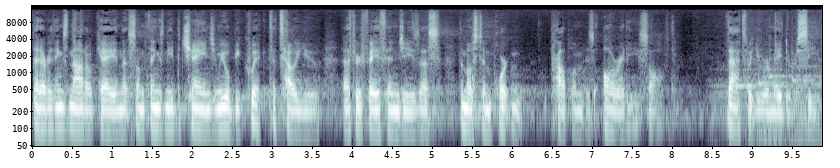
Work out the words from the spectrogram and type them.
that everything's not okay and that some things need to change. And we will be quick to tell you that through faith in Jesus, the most important problem is already solved. That's what you were made to receive.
